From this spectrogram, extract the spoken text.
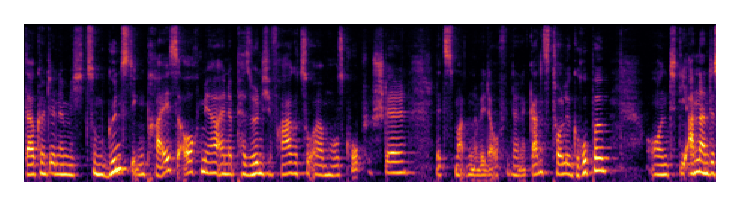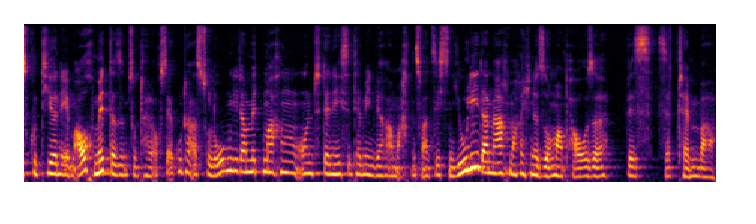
Da könnt ihr nämlich zum günstigen Preis auch mir eine persönliche Frage zu eurem Horoskop stellen. Letztes Mal hatten wir wieder auch wieder eine ganz tolle Gruppe. Und die anderen diskutieren eben auch mit. Da sind zum Teil auch sehr gute Astrologen, die da mitmachen. Und der nächste Termin wäre am 28. Juli. Danach mache ich eine Sommerpause bis September.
